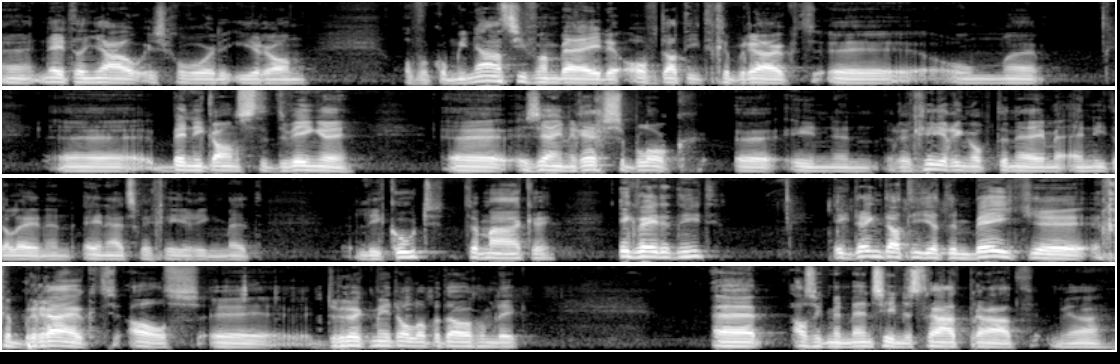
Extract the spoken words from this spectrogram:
uh, Netanyahu is geworden, Iran, of een combinatie van beide, of dat hij het gebruikt uh, om Benny te dwingen zijn rechtse blok in een regering op te nemen en niet alleen een eenheidsregering met Likud te maken. Ik weet het niet. Ik denk dat hij het een beetje gebruikt als uh, drukmiddel op het ogenblik. Uh, als ik met mensen in de straat praat, ja,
